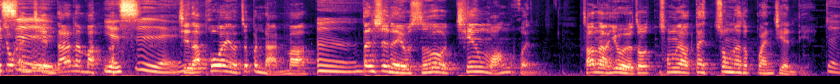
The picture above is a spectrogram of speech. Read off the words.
就很简单了吗？也是哎，警察破案有这么难吗？嗯。但是呢，有时候牵亡魂，常常又有时候重要带重要的关键点，对，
